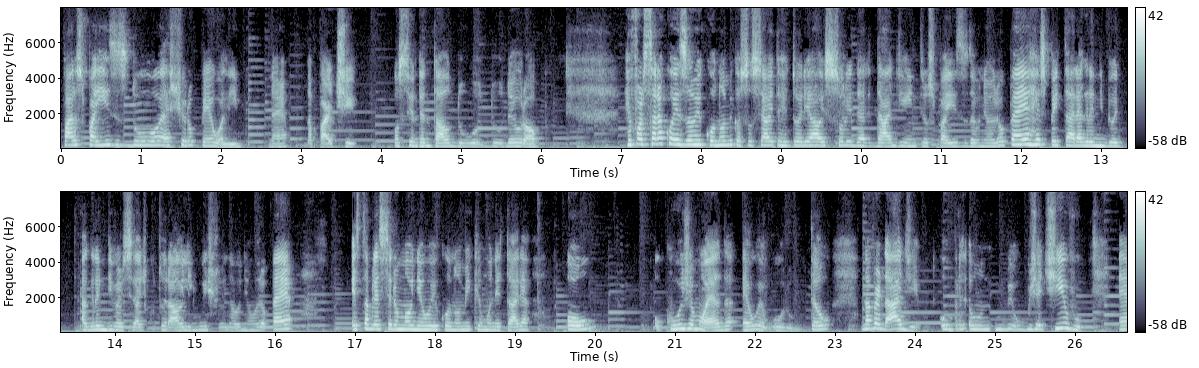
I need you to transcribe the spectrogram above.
para os países do oeste europeu ali, né, da parte ocidental do, do, da Europa. Reforçar a coesão econômica, social e territorial e solidariedade entre os países da União Europeia, respeitar a grande, a grande diversidade cultural e linguística da União Europeia, estabelecer uma união econômica e monetária ou cuja moeda é o euro. Então, na verdade, o, o objetivo é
